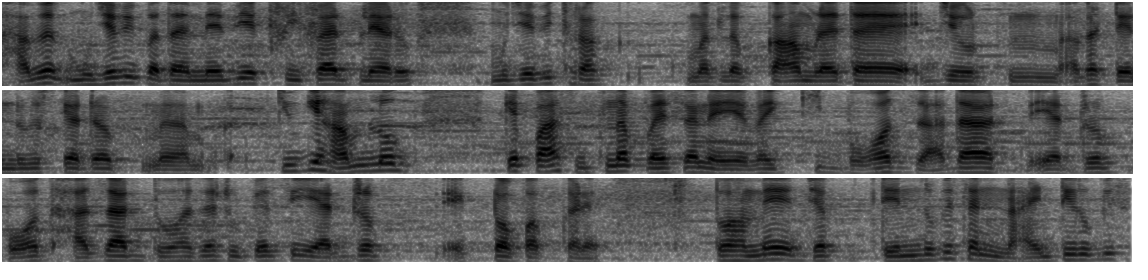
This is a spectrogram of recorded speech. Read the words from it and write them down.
हमें, मुझे भी पता है, मैं भी एक फ्री फायर प्लेयर हूँ। मुझे भी थोड़ा मतलब काम रहता है, जो अगर टेन रुपीज़ का ड्रॉप क्योंकि हम लोग के पास उतना पैसा नहीं है भाई, कि बहुत ज़्यादा एयर ड्रॉप बहुत हज़ार, दो हज़ार रुपये से एयर ड्रॉप एक टॉप अप करें। तो हमें जब ten rupees and ninety rupees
